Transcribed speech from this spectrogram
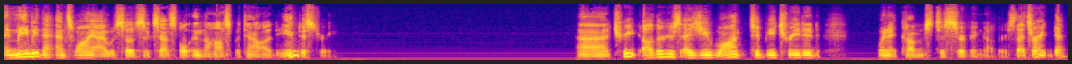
and maybe that's why I was so successful in the hospitality industry. Uh, treat others as you want to be treated when it comes to serving others. That's right, Deb.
